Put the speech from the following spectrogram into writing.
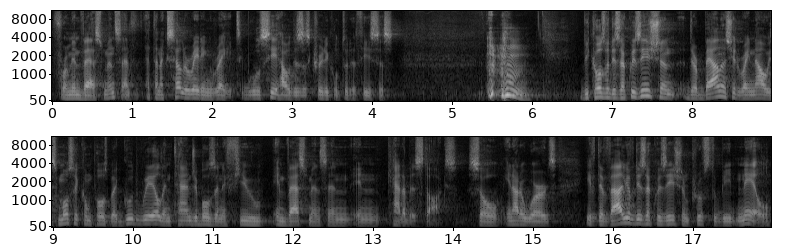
from investments at, at an accelerating rate. We'll see how this is critical to the thesis. because of this acquisition, their balance sheet right now is mostly composed by goodwill, intangibles, and a few investments in, in cannabis stocks. So in other words, if the value of this acquisition proves to be nil,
